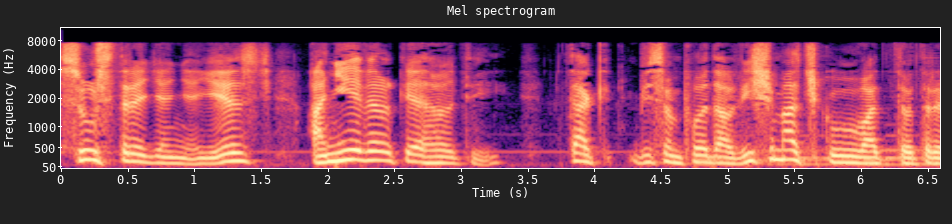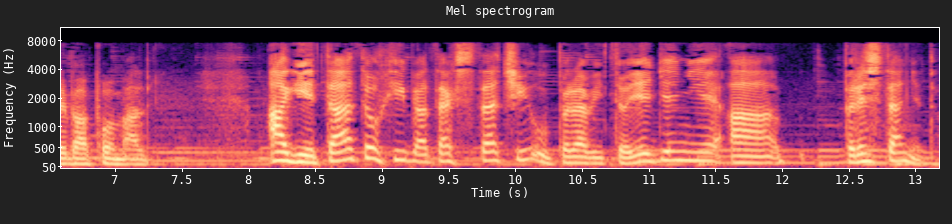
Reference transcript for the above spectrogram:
sústredenie jesť a nie veľké hlty. Tak by som povedal, vyšmačkúvať to treba pomaly. Ak je táto chyba, tak stačí upraviť to jedenie a prestane to.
